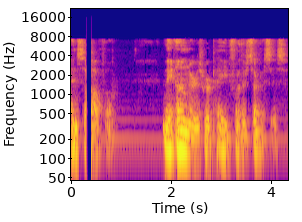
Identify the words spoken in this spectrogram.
and Saltville the owners were paid for their services.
